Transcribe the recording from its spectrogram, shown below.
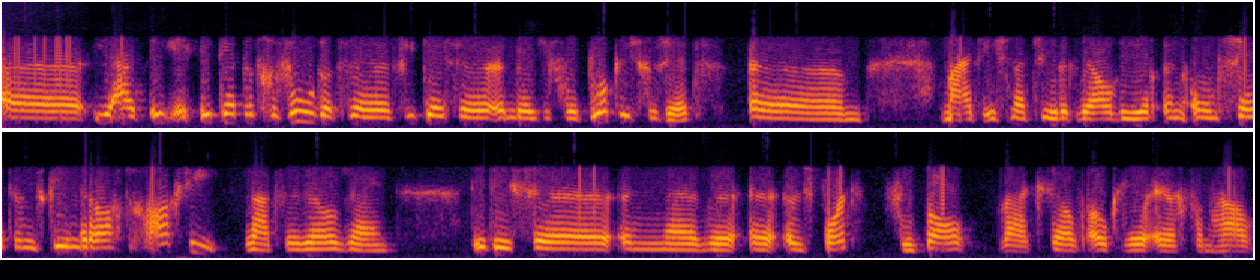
Uh, ja, ik, ik, heb het gevoel dat uh, Vitesse een beetje voor het blok is gezet. Uh, maar het is natuurlijk wel weer een ontzettend kinderachtige actie, laten we wel zijn. Dit is een, een sport, voetbal, waar ik zelf ook heel erg van hou.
